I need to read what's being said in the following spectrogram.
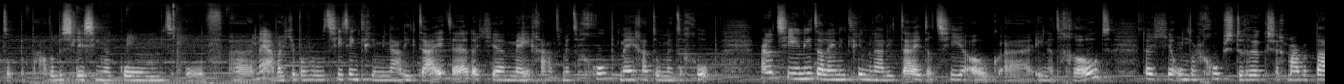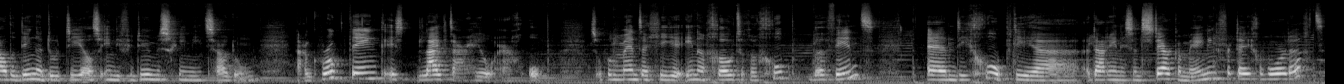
tot bepaalde beslissingen komt. Of uh, nou ja, wat je bijvoorbeeld ziet in criminaliteit, hè, dat je meegaat met de groep, meegaat doen met de groep. Maar dat zie je niet alleen in criminaliteit, dat zie je ook uh, in het groot. Dat je onder groepsdruk zeg maar, bepaalde dingen doet die je als individu misschien niet zou doen. Nou, groupthink is, lijkt daar heel erg op. Dus op het moment dat je je in een grotere groep bevindt, en die groep, die, uh, daarin is een sterke mening vertegenwoordigd,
